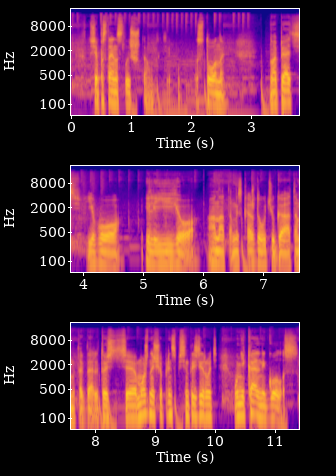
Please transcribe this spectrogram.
То есть я постоянно слышу там вот эти стоны. Но опять его или ее, она там из каждого утюга там и так далее. То есть э, можно еще, в принципе, синтезировать уникальный голос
